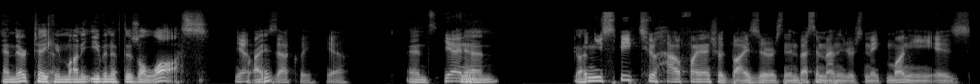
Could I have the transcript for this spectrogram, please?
and they're taking yeah. money even if there's a loss. Yeah, right? exactly. Yeah, and yeah, and, and when you speak to how financial advisors and investment managers make money, is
